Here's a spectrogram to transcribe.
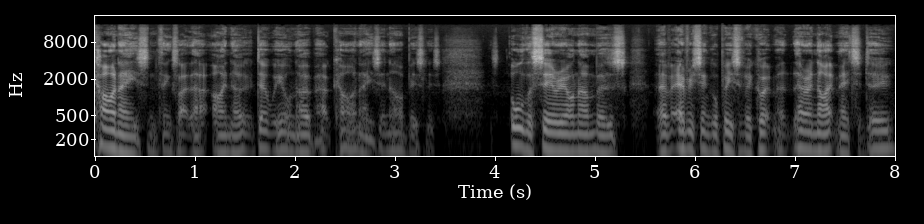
carnets and things like that. I know, don't we all know about carnets in our business? All the serial numbers of every single piece of equipment, they're a nightmare to do.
